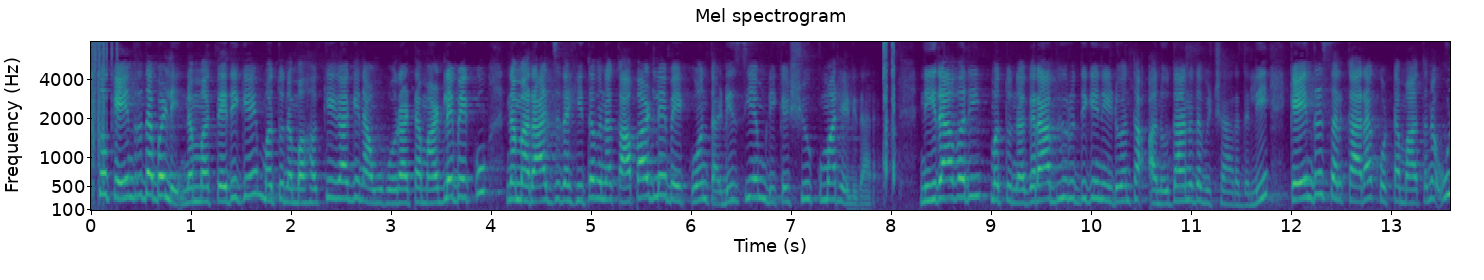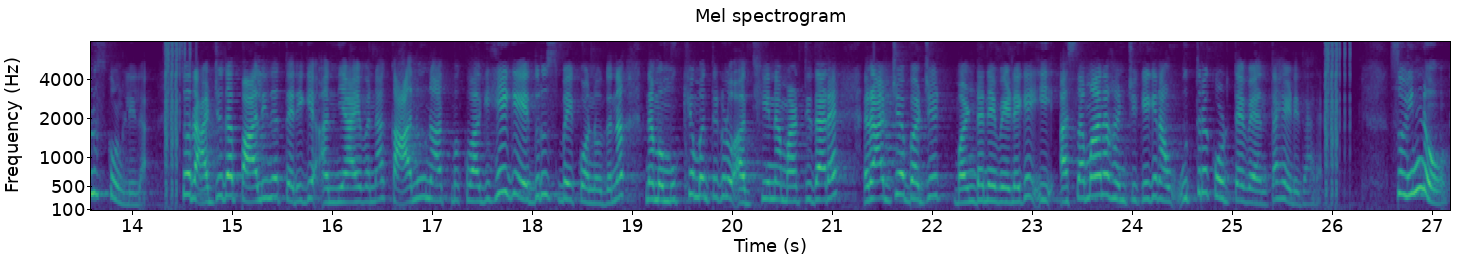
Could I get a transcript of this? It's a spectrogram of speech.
ಸೊ, ಕೇಂದ್ರದ ಬಳಿ ನಮ್ಮ ತೆರಿಗೆ ಮತ್ತು ನಮ್ಮ ಹಕ್ಕಿಗಾಗಿ ನಾವು ಹೋರಾಟ ಮಾಡಲೇಬೇಕು, ನಮ್ಮ ರಾಜ್ಯದ ಹಿತವನ್ನ ಕಾಪಾಡಲೇಬೇಕು ಅಂತ ಡಿಸಿಎಂ ಡಿ ಕೆ ಶಿವಕುಮಾರ್ ಹೇಳಿದ್ದಾರೆ. ನೀರಾವರಿ ಮತ್ತು ನಗರಾಭಿವೃದ್ಧಿಗೆ ನೀಡುವಂತಹ ಅನುದಾನದ ವಿಚಾರದಲ್ಲಿ ಕೇಂದ್ರ ಸರ್ಕಾರ ಕೊಟ್ಟ ಮಾತನ್ನ ಉಳಿಸ್ಕೊಂಡಿಲ್ಲ. ಸೊ, ರಾಜ್ಯದ ಪಾಲಿನ ತೆರಿಗೆ ಅನ್ಯಾಯವನ್ನ ಕಾನೂನಾತ್ಮಕವಾಗಿ ಹೇಗೆ ಎದುರಿಸಬೇಕು ಅನ್ನೋದನ್ನ ನಮ್ಮ ಮುಖ್ಯಮಂತ್ರಿಗಳು ಅಧ್ಯಯನ ಮಾಡ್ತಿದ್ದಾರೆ. ರಾಜ್ಯ ಬಜೆಟ್ ಮಂಡನೆ ವೇಳೆಗೆ ಈ ಅಸಮಾನ ಹಂಚಿಕೆಗೆ ನಾವು ಉತ್ತರ ಕೊಡ್ತೇವೆ ಅಂತ ಹೇಳಿದ್ದಾರೆ. ಸೊ, ಇನ್ನು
